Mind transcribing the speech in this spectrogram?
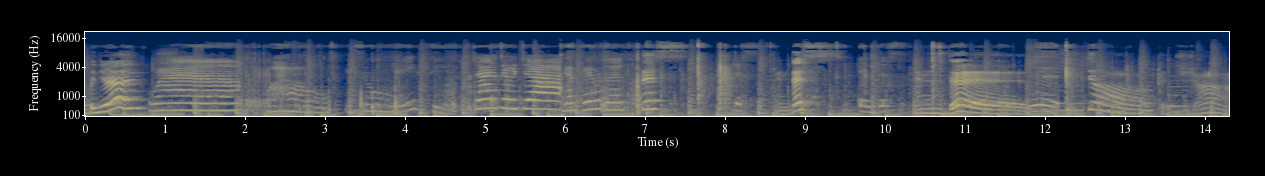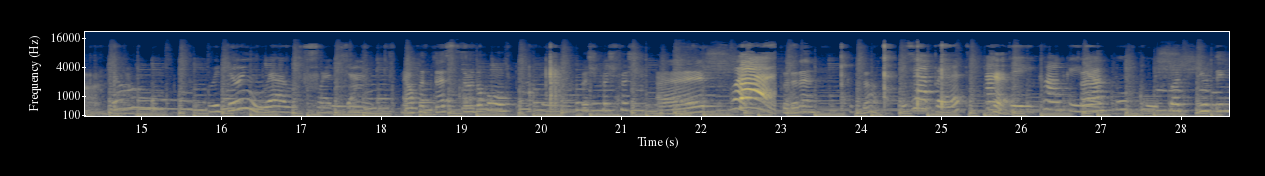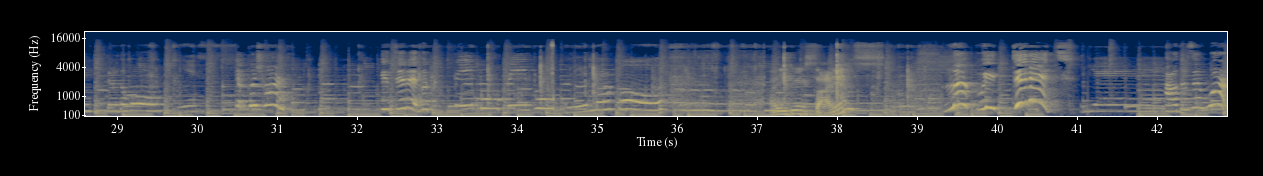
open your own. Wow. Wow. It's so amazing. Favorite This this and this and this. and this. Good. Job. Good job. We're doing well for Jan. Now put this through the hole. Push, push, push. What? put it in. Good job. Is that bird? Okay. Push hard. You did it. Look. People, people. Need more holes. Are you doing science? Look, we did it. Yay. How does it work?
